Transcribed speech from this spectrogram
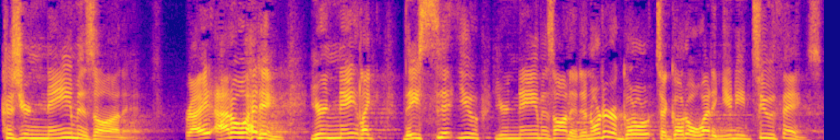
Because your name is on it right? At a wedding, your name, like they sit you, your name is on it. In order to go, to go to a wedding, you need two things.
